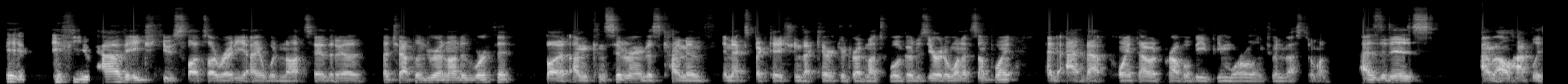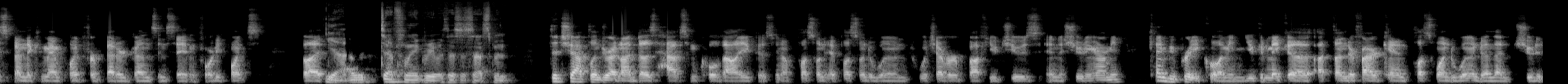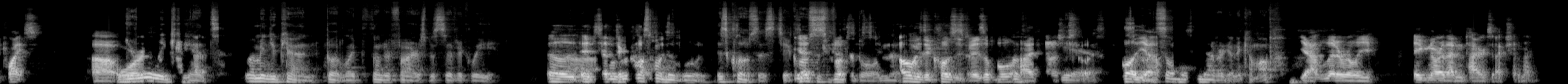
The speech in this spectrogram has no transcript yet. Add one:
if if you have HQ slots already, I would not say that a, a Chaplain Dreadnought is worth it. But I'm considering this kind of an expectation that character Dreadnoughts will go to zero to one at some point, and at that point, I would probably be more willing to invest in one. As it is, I'll happily spend the command point for better guns and saving 40 points. But Yeah, I would definitely agree with this assessment. the Chaplain Dreadnought does have some cool value because you know plus one hit, plus one to wound, whichever buff you choose in the shooting army can be pretty cool. I mean, you can make a, a Thunderfire cannon plus one to wound and then shoot it twice. Uh, you really can't. I mean, you can, but like Thunderfire specifically, uh, uh, it's at well, the the plus one closest. to wound is closest. Yeah, Yeah, it's closest closest. visible. in Oh, is it closest visible? I, I was just yeah. like- well, so yeah, it's almost never going to come up. yeah. Literally, ignore that entire section. Then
